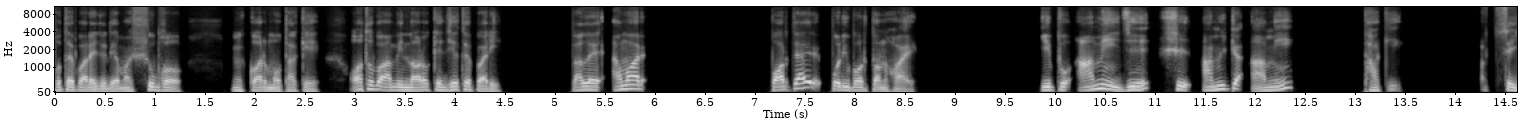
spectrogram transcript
হতে পারে যদি আমার শুভ কর্ম থাকে, অথবা আমি নরকে যেতে পারি, তাহলে আমার পর্যায়ের পরিবর্তন হয়। কিন্তু আমি যে, সে আমিটা আমি থাকি, সেই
